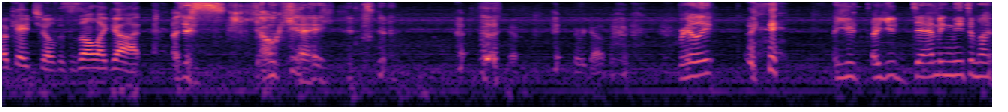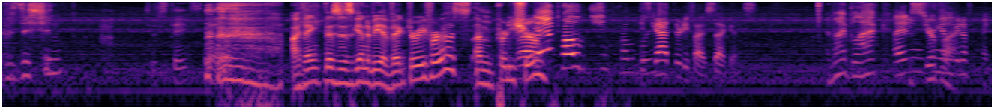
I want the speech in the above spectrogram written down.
Okay, chill. This is all I got. This- okay. Here we go. Really? Are you are you damning me to my position? Just stay still. I think this is gonna be a victory for us. I'm pretty sure. Yeah, probably. Probably. He's got 35 seconds. Am I black? I don't Yes, you're think I'm black. gonna find.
